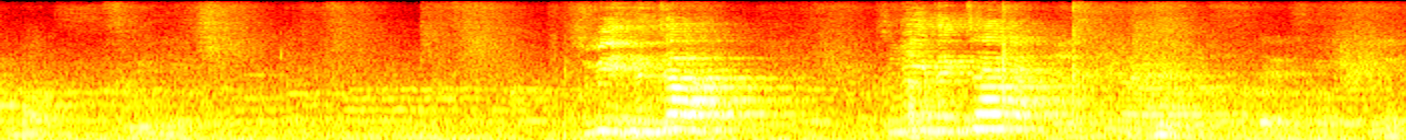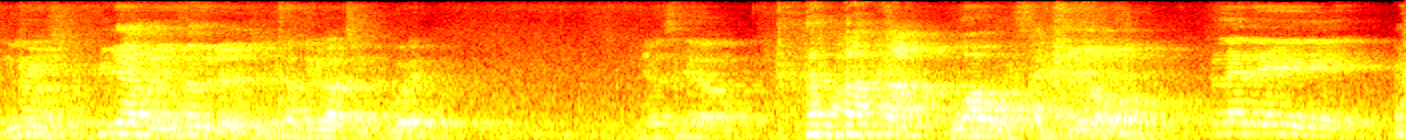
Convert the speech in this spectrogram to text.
한번 수빈이 수빈이 등장. 수빈이 등장. 네 이런 이런 크게 한번 인사드려야죠. 인사드려야지 뭐해? 안녕하세요. 아, 뭐 하고 있어요? 아 귀여워. 플랜 A 뭐,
